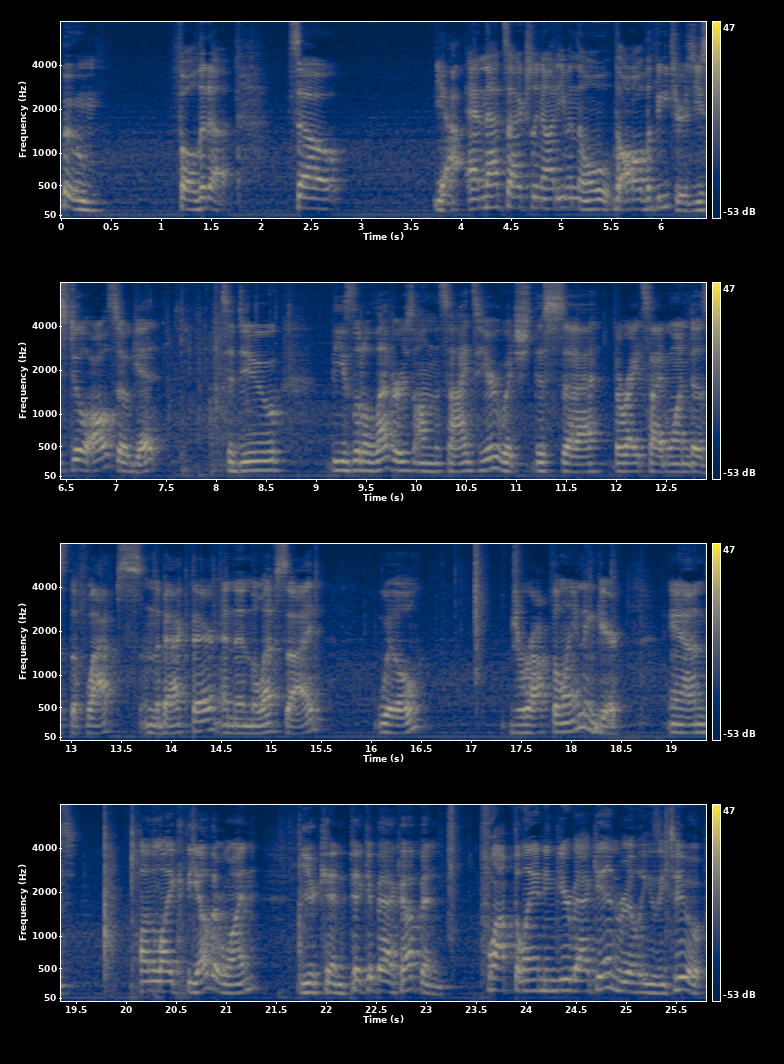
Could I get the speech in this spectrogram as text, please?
Boom, fold it up. So yeah, and that's actually not even the, the, all the features. You still also get to do these little levers on the sides here, which this, uh, the right side one does the flaps in the back there, and then the left side will drop the landing gear. And unlike the other one, you can pick it back up and plop the landing gear back in real easy too.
